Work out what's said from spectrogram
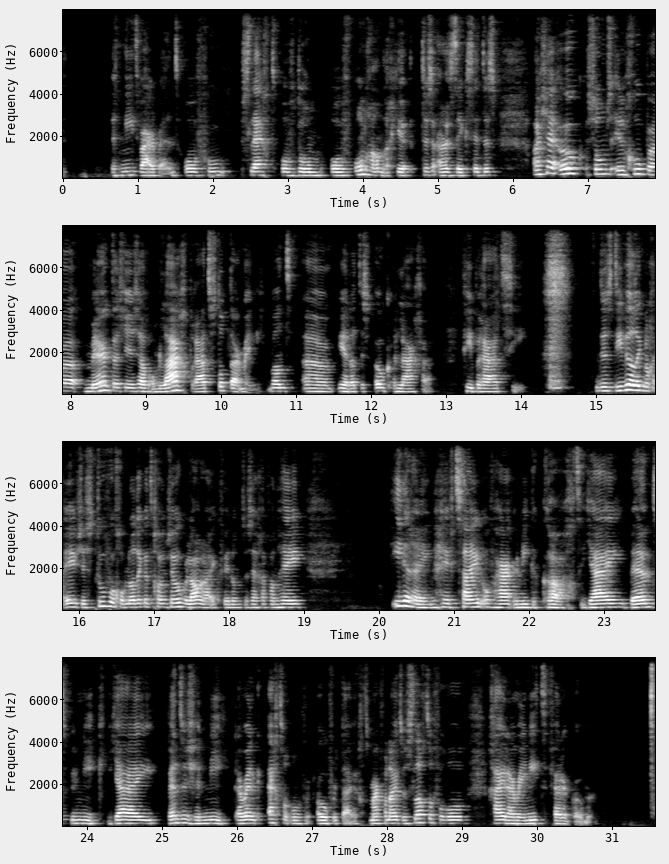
het niet waard bent. Of hoe slecht of dom of onhandig je tussen aanstekens zit. Dus als jij ook soms in groepen merkt dat je jezelf omlaag praat, stop daarmee. Want uh, ja, dat is ook een lage vibratie. Dus die wilde ik nog eventjes toevoegen, omdat ik het gewoon zo belangrijk vind om te zeggen van hé, hey, Iedereen heeft zijn of haar unieke kracht. Jij bent uniek. Jij bent een genie. Daar ben ik echt van overtuigd. Maar vanuit een slachtofferrol ga je daarmee niet verder komen.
